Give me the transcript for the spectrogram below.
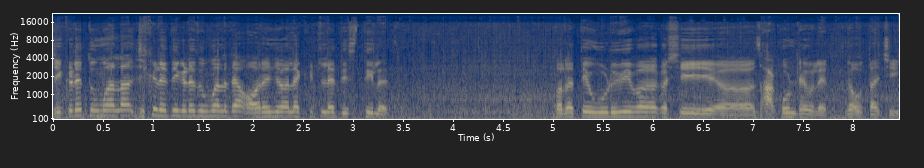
जिकडे तुम्हाला जिकडे तिकडे तुम्हाला त्या ऑरेंजवाल्या किटल्या दिसतीलच. परत ती उडवी बघा कशी झाकून ठेवलेत गवताची.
